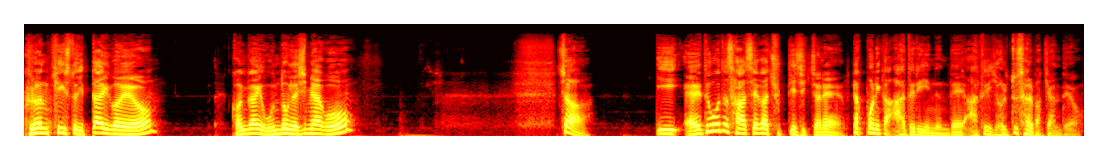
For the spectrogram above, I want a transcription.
그런 케이스도 있다 이거예요. 건강히 운동 열심히 하고. 자, 이 에드워드 4세가 죽기 직전에 딱 보니까 아들이 있는데 아들이 12살밖에 안 돼요.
